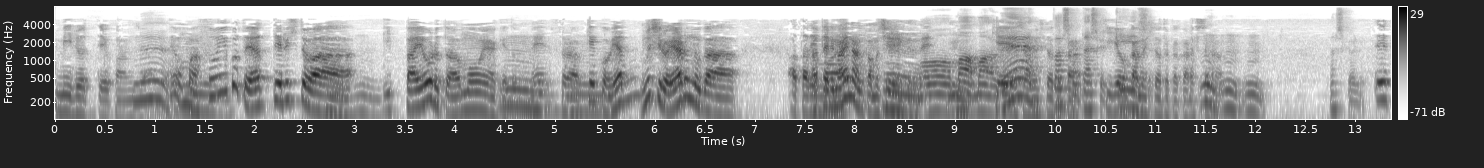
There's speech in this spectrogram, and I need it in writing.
見るっていう感じだよねねでもまあそういうことやってる人はうんいっぱいおるとは思うんやけどね、うん。それは結構やむしろやるのが当た当たり前なんかもしれんけどね、うん。まあまあね。経営者の人とか起業家の人とかからしたら、うんうんうん。確かに。え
